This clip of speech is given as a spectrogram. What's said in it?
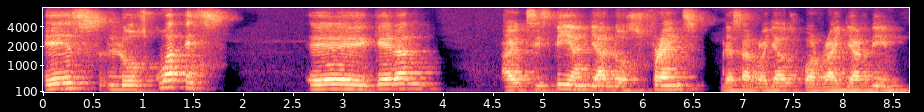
es los cuates, eh, que eran, existían ya los Friends desarrollados por Ray Jardine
